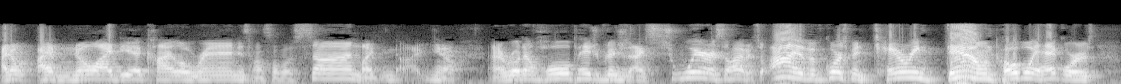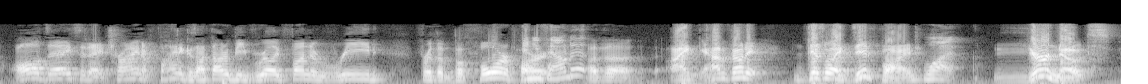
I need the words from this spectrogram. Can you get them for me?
I don't, I have no idea. Kylo Ren is Han Solo's son. Like, you know, and I wrote down a whole page of predictions. I swear I still have it. So I have, of course, been tearing down Po' Boy headquarters all day today, trying to find it because I thought it'd be really fun to read for the before part. And you found it? Of the, I haven't found it. Guess what I did find? what? Your notes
